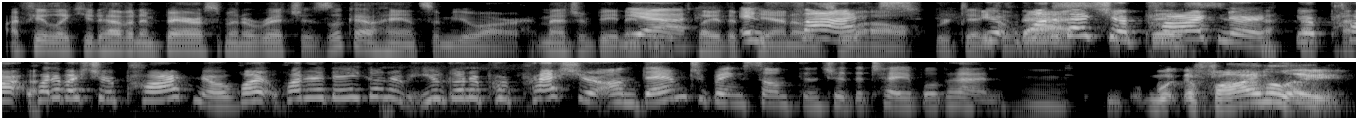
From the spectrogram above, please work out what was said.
I feel like you'd have an embarrassment of riches. Look how handsome you are. Imagine being able to play the In piano fact, as well. Ridiculous. what about your partner? Your part. What about your partner? What what are they gonna? You're gonna put pressure on them to bring something to the table then. Mm. W- Finally,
